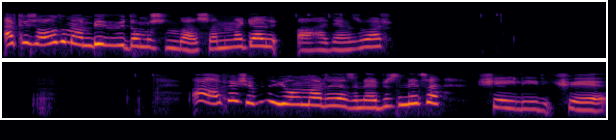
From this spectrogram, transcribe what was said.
Arkadaşlar o zaman bir videomuzun daha sonuna gel. Aa hediyemiz var. Aa, arkadaşlar bir de yorumlarda yazın. Yani biz neyse şeyleri şey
